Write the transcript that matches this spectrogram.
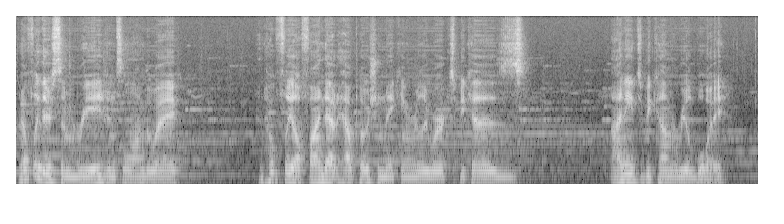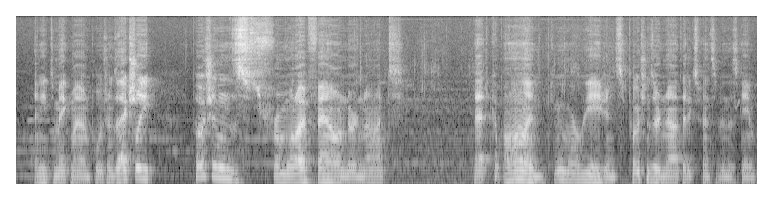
And hopefully there's some reagents along the way. And hopefully I'll find out how potion making really works because I need to become a real boy. I need to make my own potions. Actually, potions from what I've found are not that... Come on, give me more reagents. Potions are not that expensive in this game.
